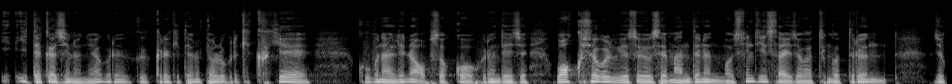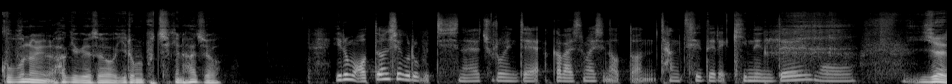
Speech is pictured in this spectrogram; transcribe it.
이때까지는요. 그래 그, 그랬기 때문에 별로 그렇게 크게 구분할 일은 없었고 그런데 이제 워크숍을 위해서 요새 만드는 뭐 신디사이저 같은 것들은 이제 구분을 하기 위해서 이름을 붙이긴 하죠. 이름 어떤 식으로 붙이시나요? 주로 이제 아까 말씀하신 어떤 장치들의 기능들 뭐 예,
